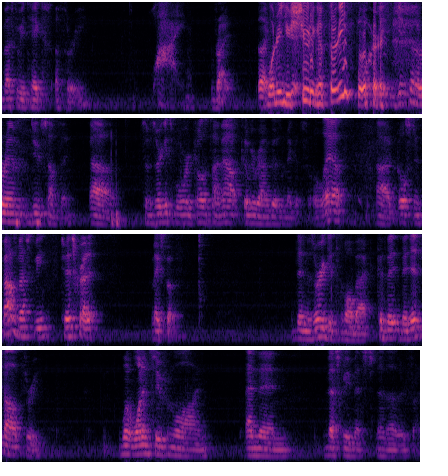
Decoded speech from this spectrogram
Vescovi takes a three. Why? Right. Like, What are you get- shooting a three for? Get, get to the rim, do something. Uh, so Missouri gets bored, calls a timeout. Kobe Brown goes and makes a layup. Uh, Gholston fouls Vescovi. To his credit, makes both. Then Missouri gets the ball back because they, they did foul up three. Went one and two from the line, and then Vescovi missed another front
